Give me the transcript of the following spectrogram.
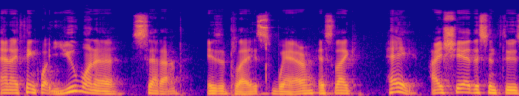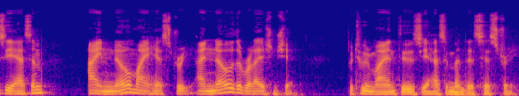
And I think what you want to set up is a place where it's like, hey, I share this enthusiasm. I know my history. I know the relationship between my enthusiasm and this history.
